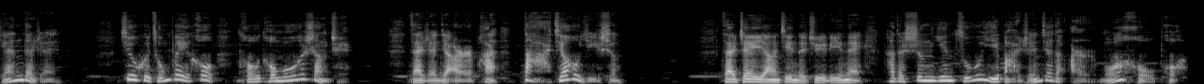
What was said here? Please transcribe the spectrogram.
焉的人。”就会从背后偷偷摸上去，在人家耳畔大叫一声，在这样近的距离内，他的声音足以把人家的耳膜吼破。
